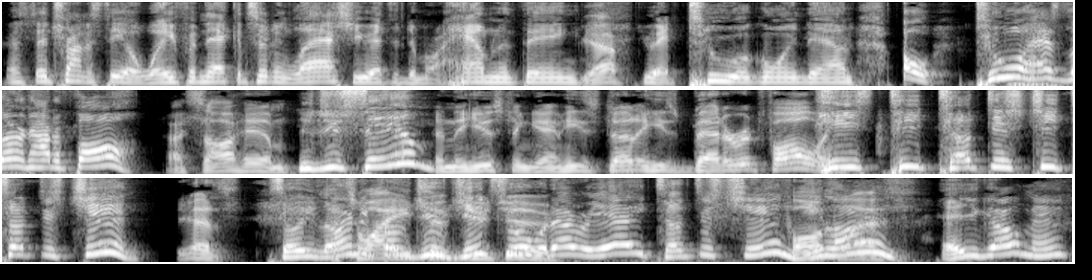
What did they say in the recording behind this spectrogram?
That's, they're trying to stay away from that. Considering last year you had the Damar Hamlin thing, Yeah. you had Tua going down. Oh, Tua has learned how to fall. I saw him Did you see him? in the Houston game. He's done it. He's better at falling. He's he tucked his he tucked his chin. yes. So he learned it from jujitsu or whatever. Yeah, he tucked his chin. Fall he learned. class. There you go, man.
